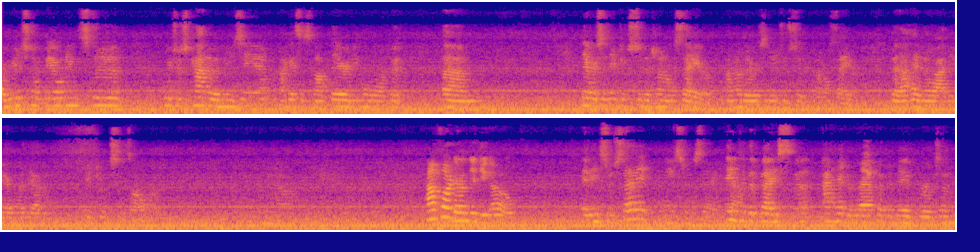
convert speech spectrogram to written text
original building stood, which was kind of a museum. I guess it's not there anymore, but um, there was an entrance to the tunnels there. I know there was an entrance to the tunnels there, but I had no idea where the other entrances are. How far down did you go At Eastern State, in Eastern State? into the basement, I had to wrap up a dead person,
